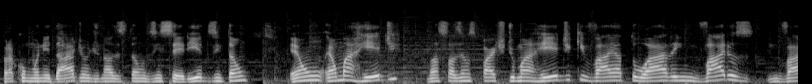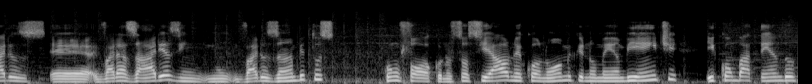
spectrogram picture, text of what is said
para a comunidade onde nós estamos inseridos. Então, é, um, é uma rede, nós fazemos parte de uma rede que vai atuar em, vários, em vários, é, várias áreas, em, em vários âmbitos, com foco no social, no econômico e no meio ambiente e combatendo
